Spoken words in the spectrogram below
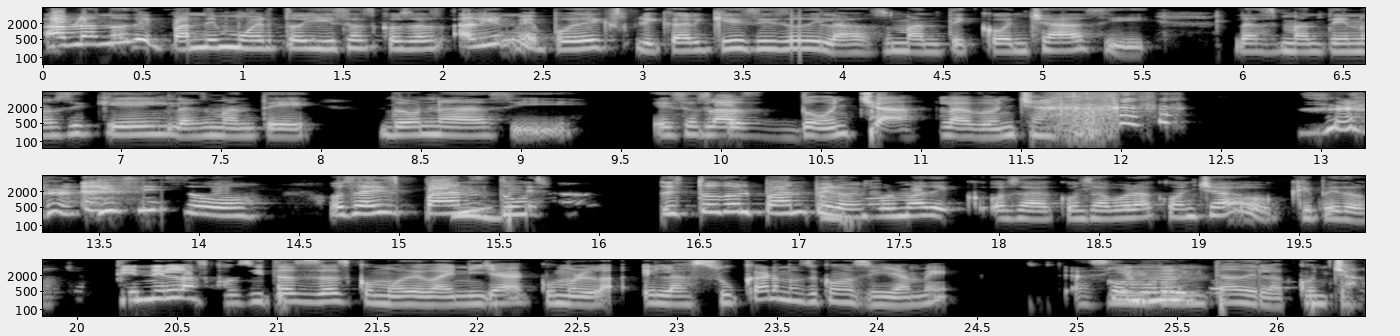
hablando de pan de muerto y esas cosas, ¿alguien me puede explicar qué es eso de las manteconchas y las mante no sé qué y las mantedonas y esas La cosas. doncha, la doncha. ¿Qué es eso? O sea, ¿es pan? Es ¿Es, todo el pan, pero en forma de, o sea, con sabor a concha o qué pedo? Tiene las cositas esas como de vainilla, como la, el azúcar, no sé cómo se llame, así en formita de la concha.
